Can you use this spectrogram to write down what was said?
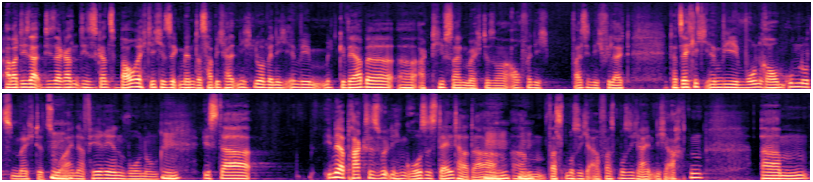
Aber dieser, dieser, dieses ganze baurechtliche Segment, das habe ich halt nicht nur, wenn ich irgendwie mit Gewerbe äh, aktiv sein möchte, sondern auch wenn ich, weiß ich nicht, vielleicht tatsächlich irgendwie Wohnraum umnutzen möchte zu mhm. einer Ferienwohnung, mhm. ist da in der Praxis wirklich ein großes Delta da. Mhm, ähm, mhm. was muss ich auf was muss ich eigentlich achten, ähm,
